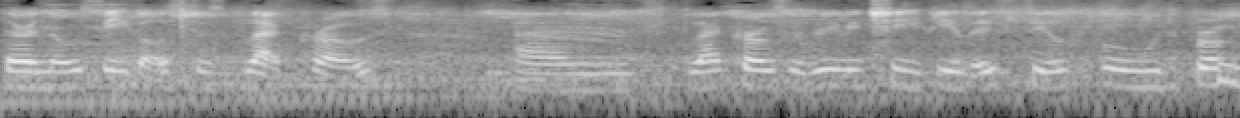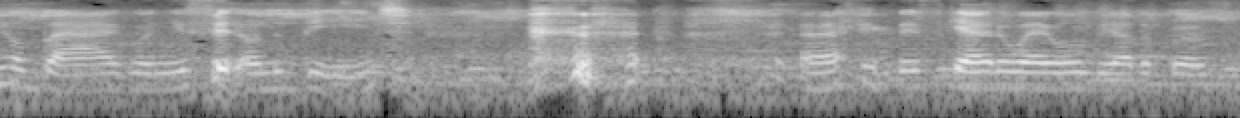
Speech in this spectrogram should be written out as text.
there are no seagulls, just black crows. And black crows are really cheeky. They steal food from your bag when you sit on the beach. I think they scared away all the other birds.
